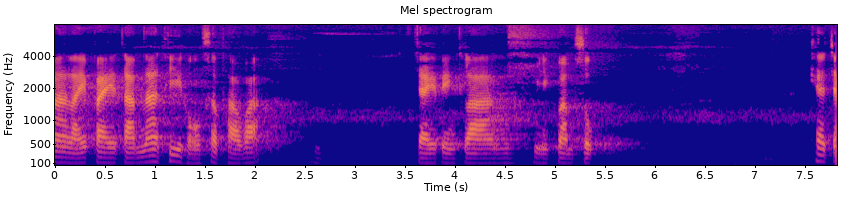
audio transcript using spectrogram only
มาไหลไปตามหน้าที่ของสภาวะ ใจเป็นกลางมีความสุข แค่ใจ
